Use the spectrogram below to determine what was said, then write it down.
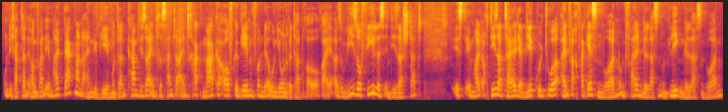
Und ich habe dann irgendwann eben halt Bergmann eingegeben. Und dann kam dieser interessante Eintrag, Marke aufgegeben von der Union Ritter Brauerei. Also wie so vieles in dieser Stadt ist eben halt auch dieser Teil der Bierkultur einfach vergessen worden und fallen gelassen und liegen gelassen worden.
